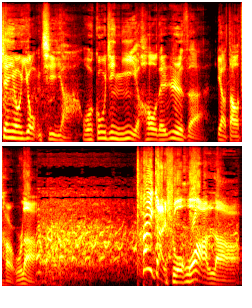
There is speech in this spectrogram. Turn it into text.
真有勇气呀！我估计你以后的日子要到头了。太敢说话了。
